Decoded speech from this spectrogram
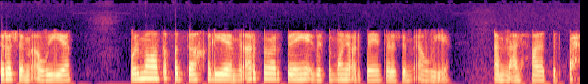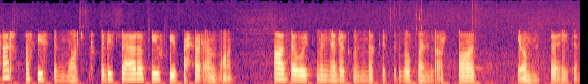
درجة مئوية والمناطق الداخلية من 44 إلى 48 درجة مئوية. أما عن حالة البحر خفيف الموج في الخليج العربي وفي بحر عمان. هذا ويتمنى لكم المركز الوطني للأرصاد. يوم سعيدا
